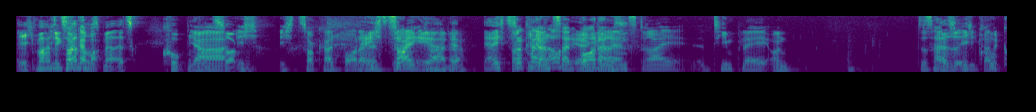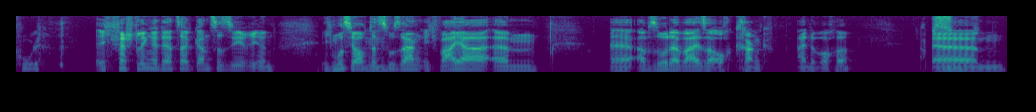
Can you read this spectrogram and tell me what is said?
Ich mache Ich nichts zock anderes aber- mehr als gucken und ja, zocken. ich, ich zock halt Borderlands ich zock 3 eher, gerade. ja. Ja, ich zock zock die halt ganze auch Zeit Borderlands 3 äh, Teamplay und das ist halt Also ich guck- cool. Ich verschlinge derzeit ganze Serien. Ich muss ja Mhm. auch dazu sagen, ich war ja ähm, äh, absurderweise auch krank eine Woche. Ähm,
